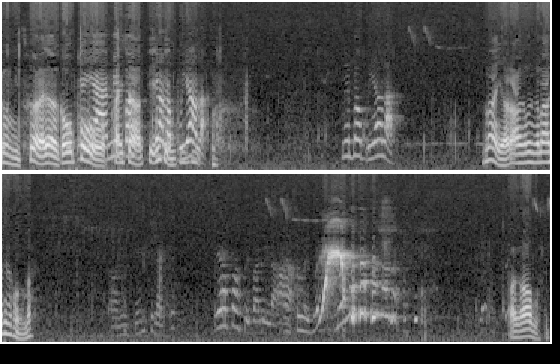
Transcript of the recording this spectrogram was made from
用你测来的高破拍下，电影，不要了，面包不要了，那也要拉个那个垃圾桶吧。不要放嘴巴里了啊！哈哈哈哈哈哈！Pas grave, c'est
